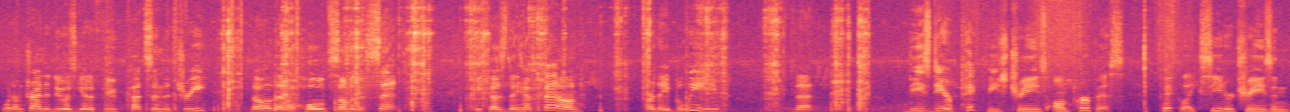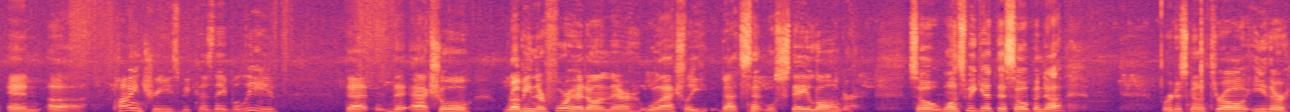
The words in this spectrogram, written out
What I'm trying to do is get a few cuts in the tree, though, that'll hold some of the scent. Because they have found, or they believe, that these deer pick these trees on purpose. Pick like cedar trees and, and uh, pine trees because they believe that the actual rubbing their forehead on there will actually, that scent will stay longer. So once we get this opened up, we're just gonna throw either,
